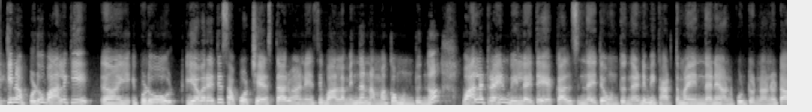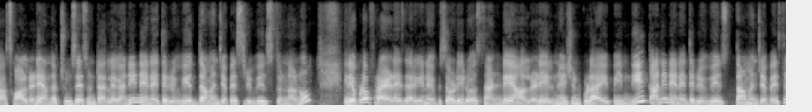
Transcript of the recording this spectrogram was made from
ఎక్కినప్పుడు వాళ్ళకి ఇప్పుడు ఎవరైతే సపోర్ట్ చేస్తారు అనేసి వాళ్ళ మీద నమ్మకం ఉంటుందో వాళ్ళ ట్రైన్ వీళ్ళైతే ఎక్కాల్సింది అయితే ఉంటుందండి. మీకు అర్థమైందని అనుకుంటున్నాను. టాస్క్ ఆల్రెడీ అందరు చూసేసి ఉంటారులే కానీ నేనైతే రివ్యూ ఇద్దామని చెప్పేసి రివ్యూ ఇస్తున్నాను. ఇది ఎప్పుడో ఫ్రైడే జరిగిన ఎపిసోడ్. ఈరోజు సండే ఆల్రెడీ ఎలిమినేషన్ కూడా అయిపోయింది. కానీ నేనైతే రివ్యూ ఇస్తామని చెప్పేసి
